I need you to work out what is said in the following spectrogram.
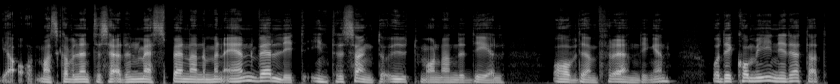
ja, man ska väl inte säga den mest spännande, men en väldigt intressant och utmanande del av den förändringen. Och det kommer in i detta att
